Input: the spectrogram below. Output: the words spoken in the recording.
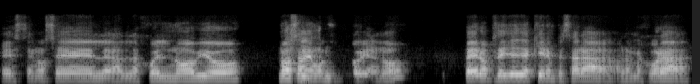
este, no sé, la, fue el novio, no sabemos su historia, ¿no? Pero pues ella ya quiere empezar a, a lo mejor a,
